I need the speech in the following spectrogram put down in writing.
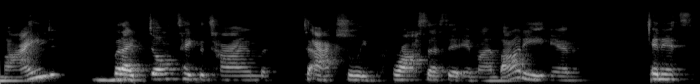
mind, mm-hmm. but I don't take the time to actually process it in my body. And and it's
